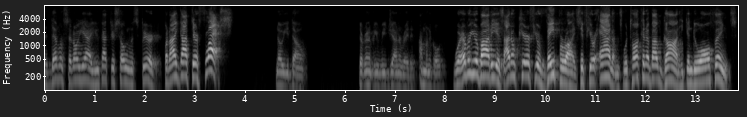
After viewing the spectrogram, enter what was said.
The devil said, Oh, yeah, you got their soul and the spirit, but I got their flesh. No, you don't. They're going to be regenerated. I'm going to go wherever your body is. I don't care if you're vaporized, if you're atoms. We're talking about God. He can do all things.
